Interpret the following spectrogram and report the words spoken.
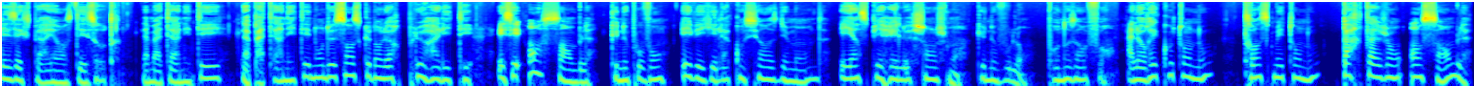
les expériences des autres. La maternité, la paternité n'ont de sens que dans leur pluralité, et c'est ensemble que nous pouvons éveiller la conscience du monde et inspirer le changement que nous voulons pour nos enfants. Alors écoutons-nous, transmettons-nous, partageons ensemble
